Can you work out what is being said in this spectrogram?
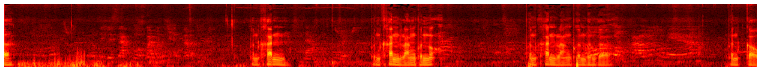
ล่ะเพิ่นคันเพิ่นคันหลังเพิ่นเนาะเพิ่นคันหลังเพิ่นเพิ่นก็เพิ่นเก่า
